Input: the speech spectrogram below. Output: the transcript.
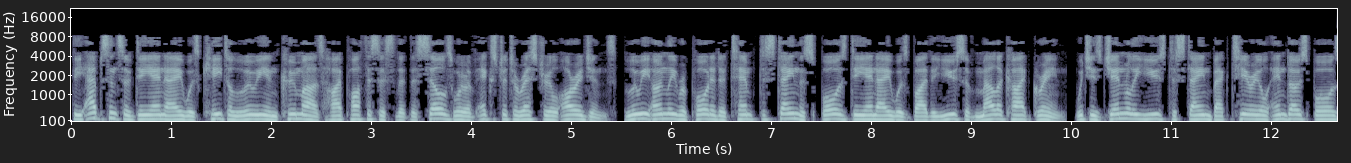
The absence of DNA was key to Louis and Kumar's hypothesis that the cells were of extraterrestrial origins. Louis' only reported attempt to stain the spore's DNA was by the use of malachite green, which is generally used to stain bacterial endospores,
